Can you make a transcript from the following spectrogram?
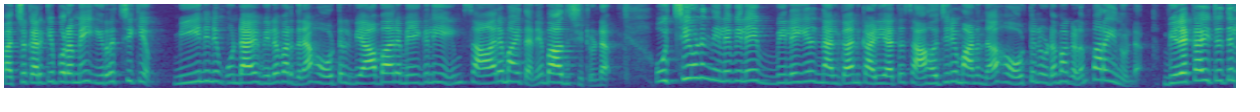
പച്ചക്കറിക്ക് പുറമെ ഇറച്ചിക്കും മീനിനും ഉണ്ടായ വിലവർധന ഹോട്ടൽ വ്യാപാര മേഖലയെയും സാരമായി തന്നെ ബാധിച്ചിട്ടുണ്ട്. ഉച്ചയൂണ് നിലവിലെ വിലയിൽ നൽകാൻ കഴിയാത്ത സാഹചര്യമാണെന്ന് ഹോട്ടൽ ഉടമകളും പറയുന്നുണ്ട്. വിലക്കയറ്റത്തിൽ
